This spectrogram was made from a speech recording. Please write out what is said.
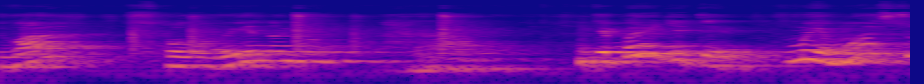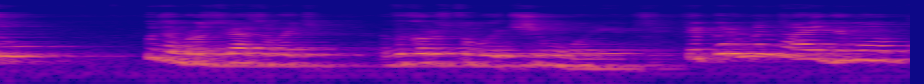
2,5 грами. Тепер, діти, ми масу будемо розв'язувати, використовуючи морі. Тепер ми знайдемо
